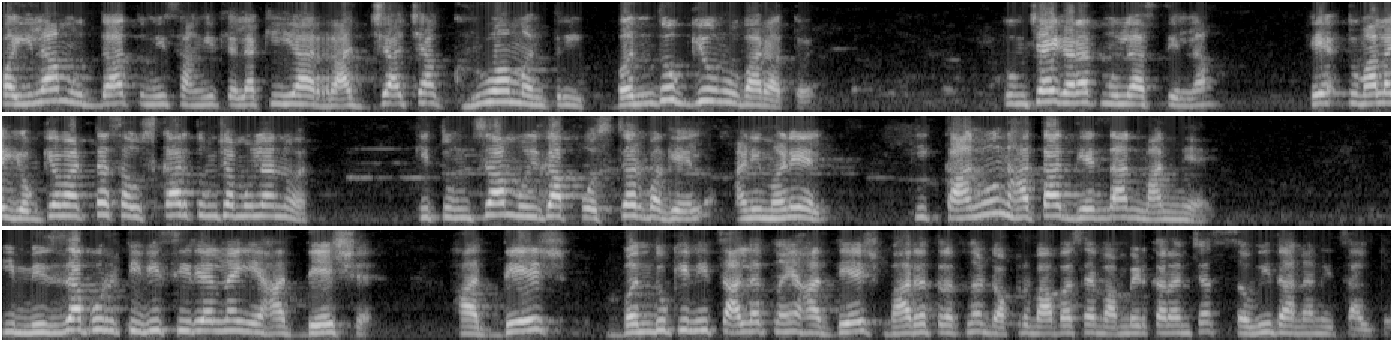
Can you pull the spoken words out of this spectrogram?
पहिला मुद्दा तुम्ही सांगितलेला की या राज्याच्या गृहमंत्री बंदूक घेऊन उभा राहतोय. तुमच्याही घरात मुलं असतील ना? हे तुम्हाला योग्य वाटतं? संस्कार तुमच्या मुलांवर? की तुमचा मुलगा पोस्टर बघेल आणि म्हणेल की कानून हातात घेणं मान्य आहे. ही मिर्झापूर टीव्ही सिरियल नाहीये हा देश आहे. हा देश बंदुकीनी चालत नाही. हा देश भारतरत्न डॉक्टर बाबासाहेब आंबेडकरांच्या संविधानाने चालतो.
